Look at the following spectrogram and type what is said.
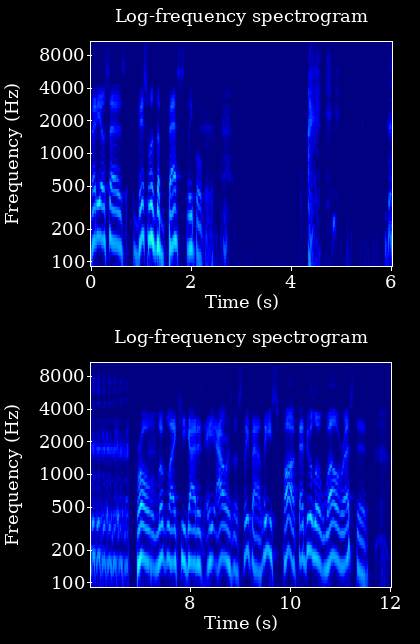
Video says this was the best sleepover. Bro looked like he got his eight hours of sleep at least. Fuck, that dude looked well rested.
